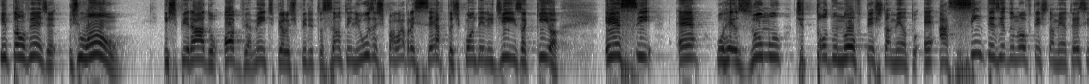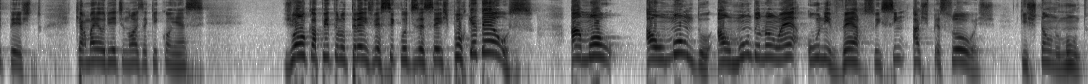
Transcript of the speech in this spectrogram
Então veja, João, inspirado obviamente pelo Espírito Santo, ele usa as palavras certas quando ele diz aqui, ó, esse é o resumo de todo o Novo Testamento, é a síntese do Novo Testamento, é esse texto que a maioria de nós aqui conhece. João capítulo 3, versículo 16. Porque Deus amou ao mundo, ao mundo não é o universo, e sim as pessoas que estão no mundo.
